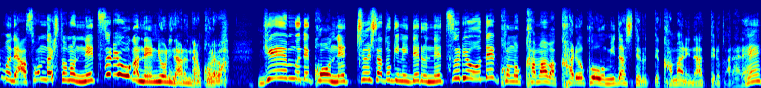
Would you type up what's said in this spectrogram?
ームで遊んだ人の熱量が燃料になるんだよ、これは。ゲームでこう熱中した時に出る熱量で、この釜は火力を生み出してるって釜になってるからね。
